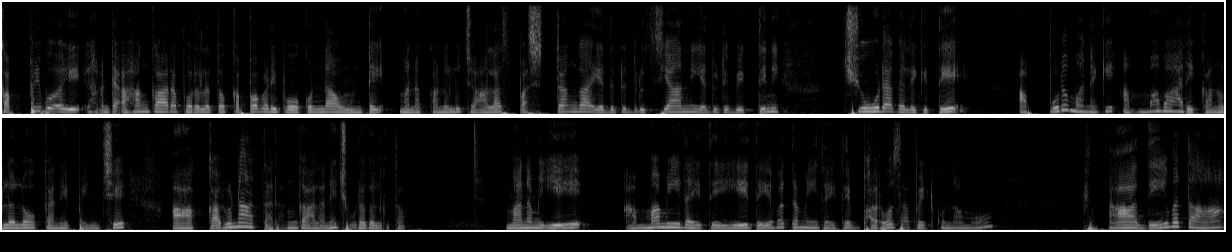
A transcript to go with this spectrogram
కప్పిపోయి అంటే అహంకార పొరలతో కప్పబడిపోకుండా ఉంటే మన కనులు చాలా స్పష్టంగా ఎదుటి దృశ్యాన్ని ఎదుటి వ్యక్తిని చూడగలిగితే అప్పుడు మనకి అమ్మవారి కనులలో కనిపించే ఆ కరుణా తరంగాలని చూడగలుగుతాం. మనం ఏ అమ్మ మీదైతే ఏ దేవత మీదైతే భరోసా పెట్టుకున్నామో ఆ దేవత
